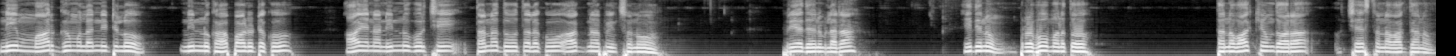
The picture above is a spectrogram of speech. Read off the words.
నీ మార్గములన్నిటిలో నిన్ను కాపాడుటకు ఆయన నిన్ను గూర్చి తన దూతలకు ఆజ్ఞాపించును. ప్రియ దేవునులరా ఈ దినం ప్రభు మనతో తన వాక్యం ద్వారా చేస్తున్న వాగ్దానం.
